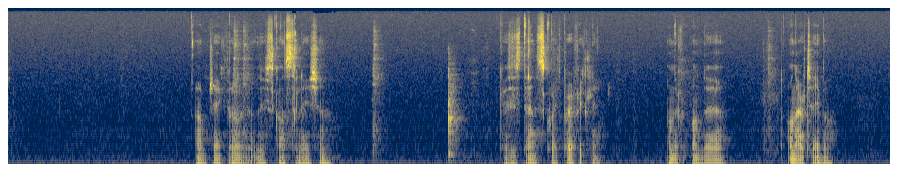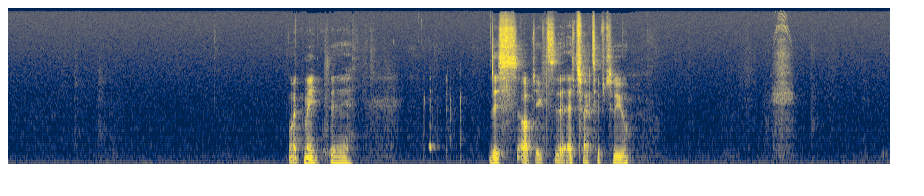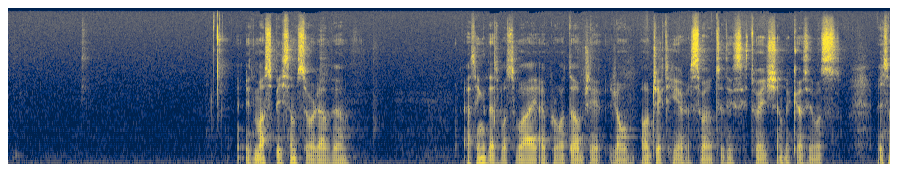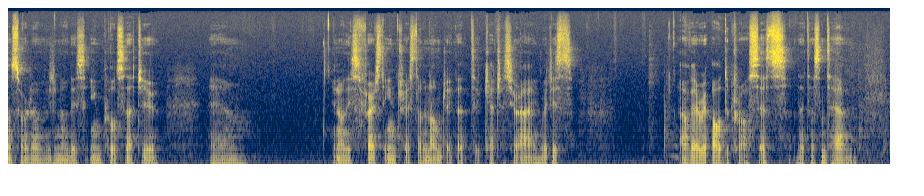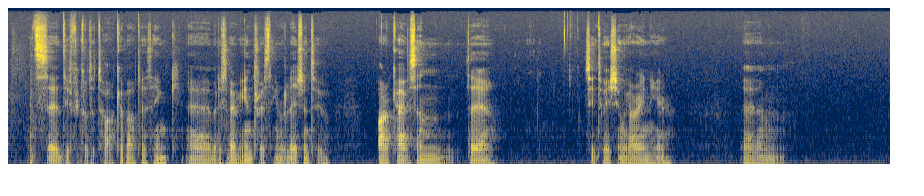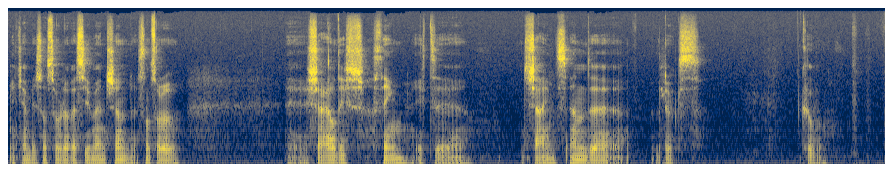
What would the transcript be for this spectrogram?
object or this constellation because it stands quite perfectly on the on the on our table. What made uh, this object uh, attractive to you? It must be some sort of. Um, I think that was why I brought the object object here as well to this situation because it was be some sort of you know this impulse that you, um, you know this first interest of an object that catches your eye, which is a very odd process that doesn't have. It's uh, difficult to talk about, I think, uh, but it's very interesting in relation to archives and the situation we are in here. Um, it can be some sort of, as you mentioned, some sort of uh, childish thing. It uh, shines and uh, looks cool.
